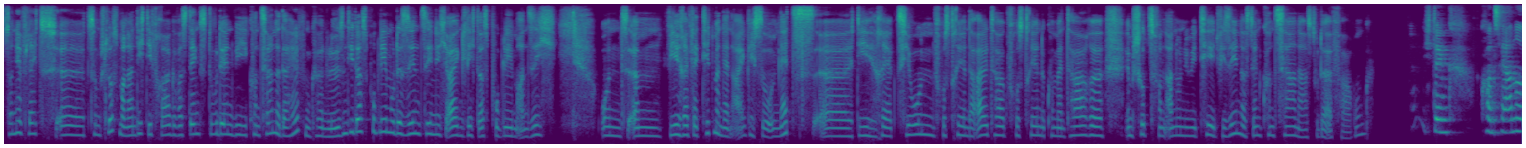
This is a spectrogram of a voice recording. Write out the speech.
Sonja, vielleicht äh, zum Schluss mal an dich die Frage, was denkst du denn, wie Konzerne da helfen können? Lösen die das Problem oder sind sie nicht eigentlich das Problem an sich? Und ähm, wie reflektiert man denn eigentlich so im Netz äh, die Reaktionen, frustrierender Alltag, frustrierende Kommentare im Schutz von Anonymität? Wie sehen das denn Konzerne? Hast du da Erfahrung? Ich denke, Konzerne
